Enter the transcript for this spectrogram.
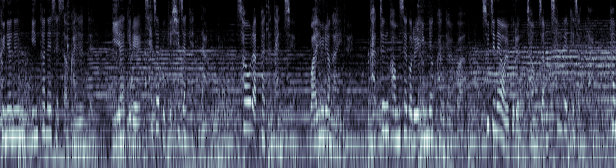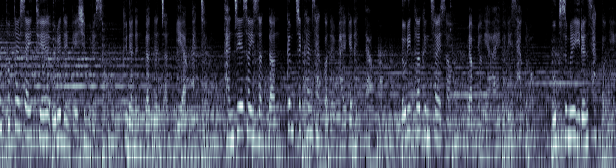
그녀는 인터넷에서 관련된 이야기를 찾아보기 시작했다. 서울 아파트 단지, 와유령 아이들. 같은 검색어를 입력한 결과 수진의 얼굴은 점점 창백해졌다. 한 포털 사이트의 오래된 게시물에서 그녀는 몇 년 전 이 아파트 단지에서 있었던 끔찍한 사건을 발견했다. 놀이터 근처에서 몇 명의 아이들이 사고로 목숨을 잃은 사건이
